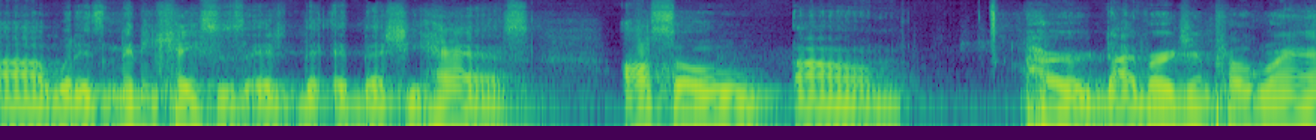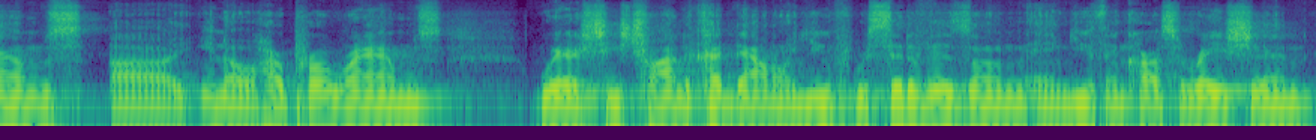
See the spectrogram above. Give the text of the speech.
uh, with as many cases as, that she has. Also, um, her divergent programs, uh, you know, her programs where she's trying to cut down on youth recidivism and youth incarceration.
